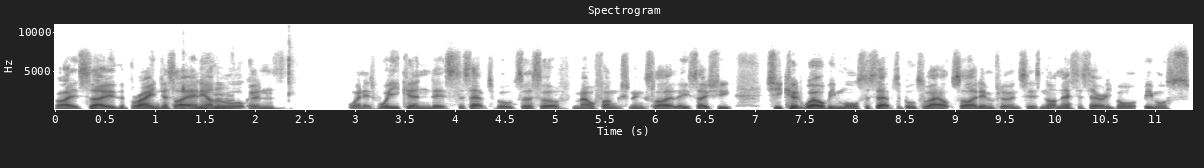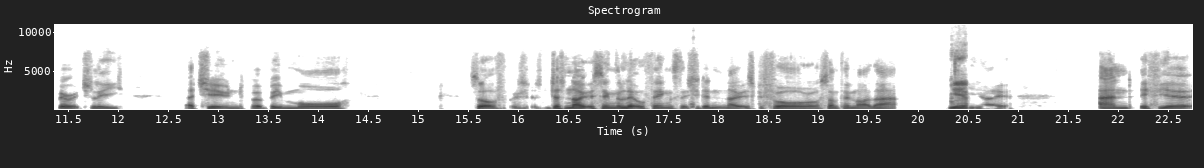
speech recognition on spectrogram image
right? So the brain, just like any other Mhm. organ, when it's weakened, it's susceptible to sort of malfunctioning slightly. So she she could well be more susceptible to outside influences, not necessarily more be more spiritually attuned, but be more sort of just noticing the little things that she didn't notice before or something like that. Yeah. You know. And if you're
